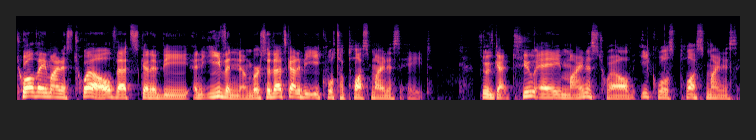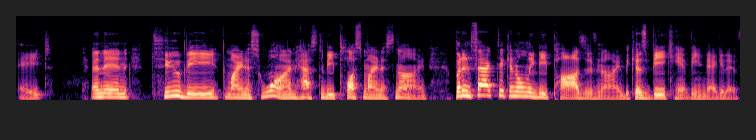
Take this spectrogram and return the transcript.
12a minus 12, that's going to be an even number, so that's got to be equal to plus minus 8. So we've got 2a minus 12 equals plus minus 8. And then 2b minus 1 has to be plus minus 9. But in fact, it can only be positive 9 because b can't be negative.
